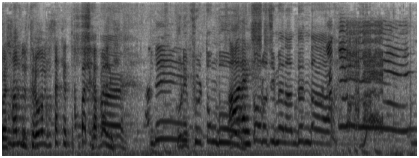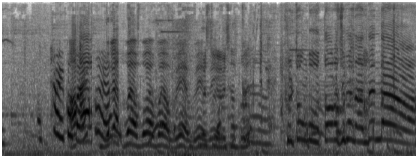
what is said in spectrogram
왜 사람들 들어가기 시작했다. 빨리 가 빨리. 안돼. 우리 풀동부 아이씨. 떨어지면 안 된다 탈거 아, 말 거야. 뭐야 뭐야 뭐야 뭐야 왜 왜 벌써 왜? 열차 뭐야? 풀동부 떨어지면 안 된다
